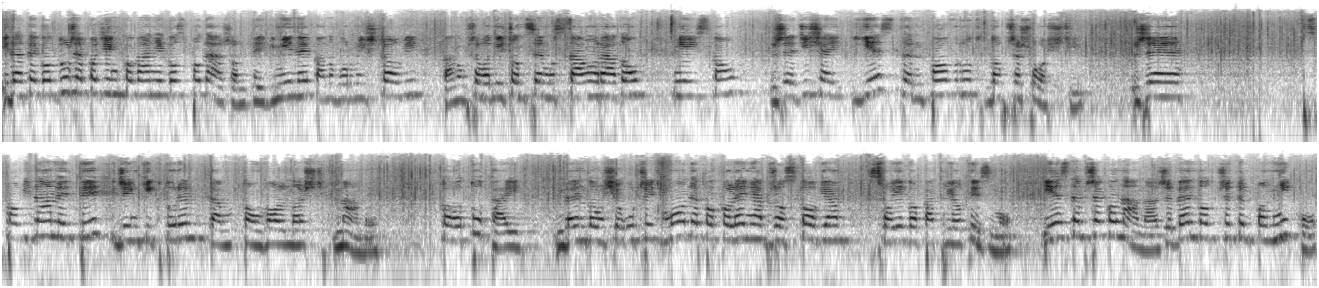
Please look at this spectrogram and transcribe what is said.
I dlatego duże podziękowanie gospodarzom tej gminy, panu burmistrzowi, panu przewodniczącemu z całą Radą Miejską, że dzisiaj jest ten powrót do przeszłości, że wspominamy tych, dzięki którym tam, tą wolność mamy. To tutaj będą się uczyć młode pokolenia brzostowian swojego patriotyzmu. Jestem przekonana, że będąc przy tym pomniku,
